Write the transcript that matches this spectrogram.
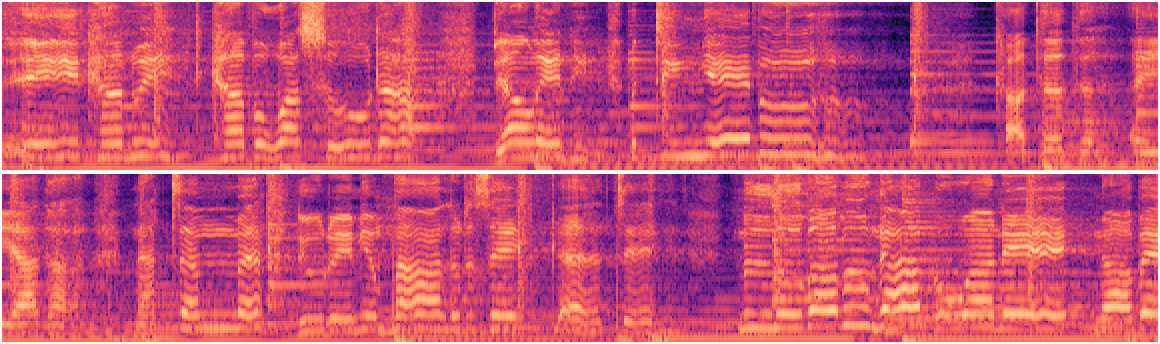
အေးခါနွေခါဘဝဆိုတာပြောင်းလဲနေမတည်မြဲဘူး ခါတတ်တဲ့အရာသာနာတမ်းမဲ့လူတွေမြမလို့တစ်စိတ်ကတဲ့မလိုပါဘူးငါဘဝနဲ့ငါပဲ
